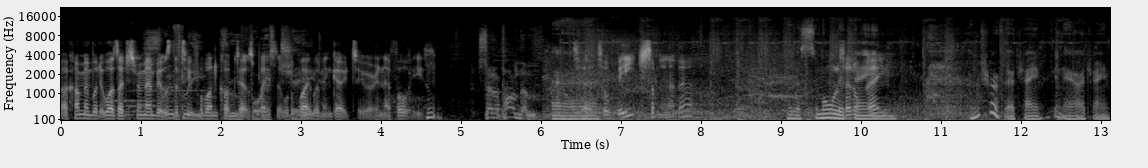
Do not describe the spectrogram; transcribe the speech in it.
but I can't remember what it was. I just remember it was the two for one cocktails place that all the white women go to or in their forties. Hmm. Set upon them. Turtle Beach, something like that. there's a smaller Turtle Bay? chain. I'm not sure if they're a chain. I think they are a chain.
